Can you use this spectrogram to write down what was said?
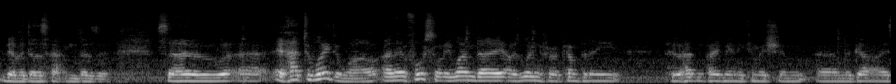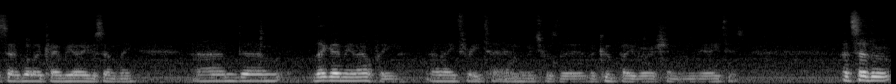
It never does happen, does it? So uh, it had to wait a while, and then fortunately one day I was working for a company who hadn't paid me any commission, and the guy said, well, okay, we owe you something. And um, they gave me an Alpine, an A310, which was the, the coupe version in the 80s. And so the,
